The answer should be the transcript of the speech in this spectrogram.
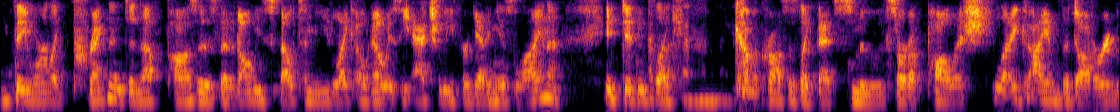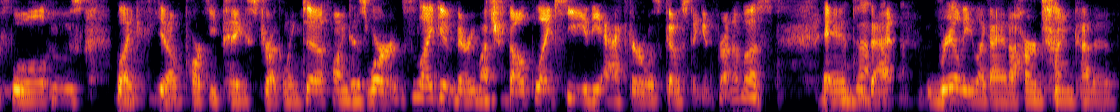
they were like pregnant enough pauses that it always felt to me like oh no is he actually forgetting his line? It didn't like come across as like that smooth sort of polished like i am the doddering fool who's like you know porky pig struggling to find his words. Like it very much felt like he the actor was ghosting in front of us. And that really like i had a hard time kind of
